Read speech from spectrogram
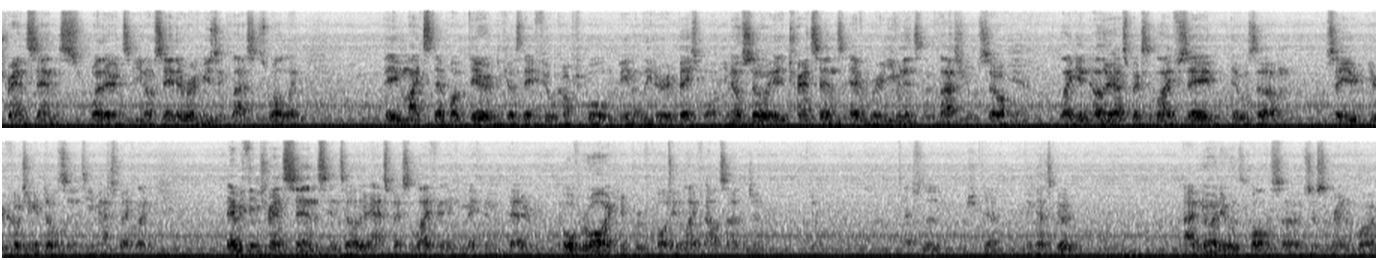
transcends whether it's you know say they were in music class as well. Like they might step up there because they feel comfortable being a leader in baseball. You know, so it transcends everywhere, even into the classroom. So Yeah. like in other aspects of life, say it was um, say you're, you're coaching adults in a team aspect, like everything transcends into other aspects of life, and it can make them better. Overall, it can improve quality of life outside the gym. Yeah. Absolutely. Yeah, I think that's good. I have no idea what to call this. Uh, it was just a random vlog.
